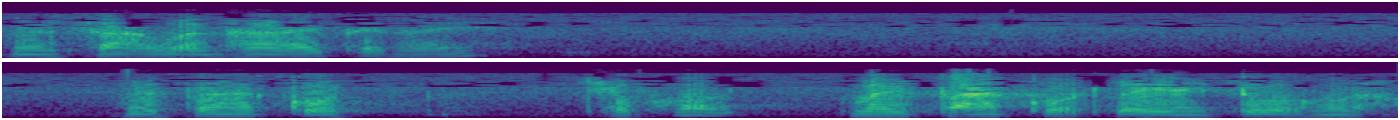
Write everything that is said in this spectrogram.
มันสาวันหายไปไหนไม่ปรากฏ เฉพาะไม่ปรากฏเลยในตัวของเรา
